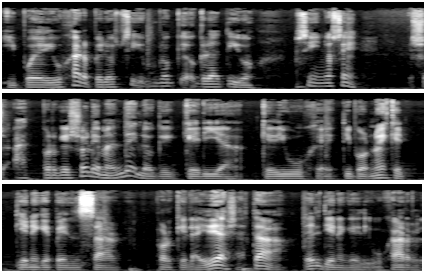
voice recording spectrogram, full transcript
y puede dibujar. Pero sí, un bloqueo creativo. Sí, no sé. Ah, porque yo le mandé lo que quería que dibuje. Tipo, no es que tiene que pensar. Porque la idea ya está. Él tiene que dibujar.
